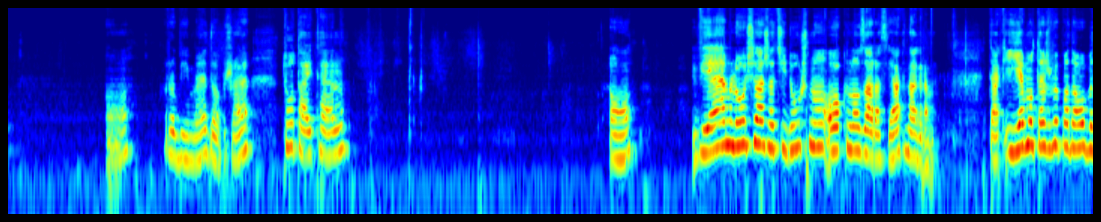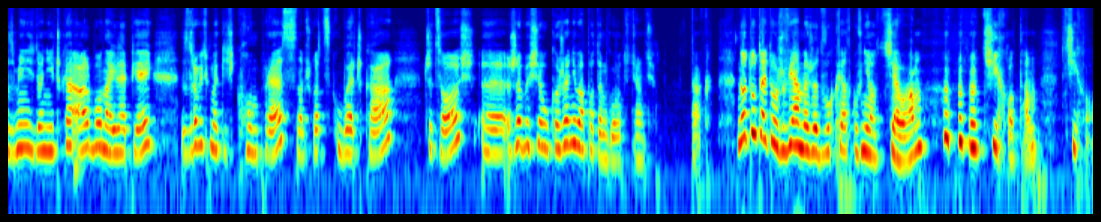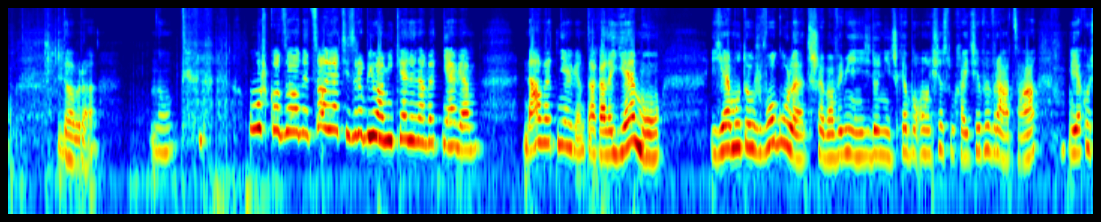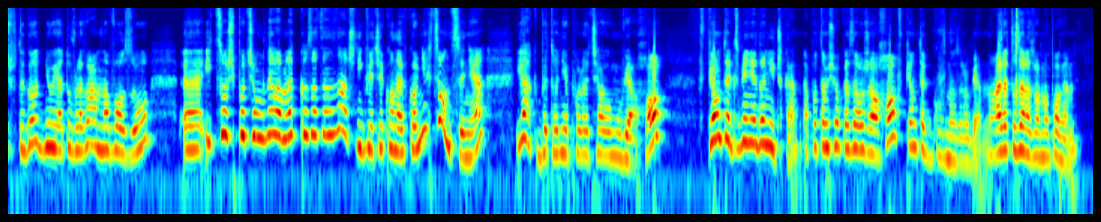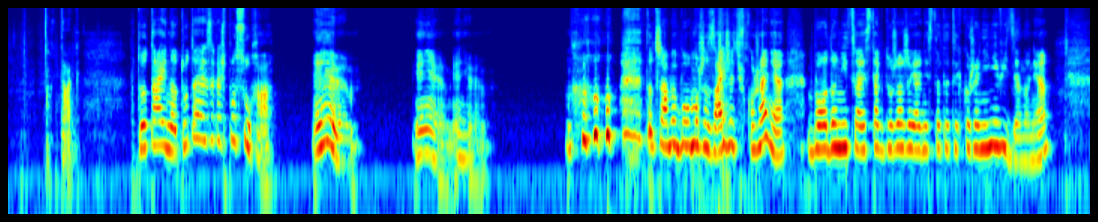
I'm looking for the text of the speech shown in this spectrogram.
O, robimy, dobrze. Tutaj ten. O. Wiem, Lusia, że ci duszno okno zaraz, jak nagram. Tak, i jemu też wypadałoby zmienić doniczkę, albo najlepiej zrobić mu jakiś kompres, na przykład z kubeczka, czy coś, e, żeby się ukorzenił, a potem go odciąć. Tak. No tutaj to już wiemy, że dwóch kwiatków nie odcięłam. cicho tam, cicho. Dobra. No. Uszkodzony, co ja ci zrobiłam i kiedy, nawet nie wiem. Nawet nie wiem, tak, ale jemu, jemu to już w ogóle trzeba wymienić doniczkę, bo on się, słuchajcie, wywraca. Jakoś w tygodniu ja tu wlewałam nawozu yy, i coś pociągnęłam lekko za ten znacznik, wiecie, konewką, niechcący, nie? Jakby to nie poleciało, mówię, oho, w piątek zmienię doniczkę, a potem się okazało, że oho, w piątek gówno zrobię. No ale to zaraz wam opowiem. Tak. Tutaj, no tutaj jest jakaś posłucha. Ja nie wiem. Ja nie wiem, ja nie wiem. No, to trzeba by było może zajrzeć w korzenie, bo donica jest tak duża, że ja niestety tych korzeni nie widzę, no nie?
